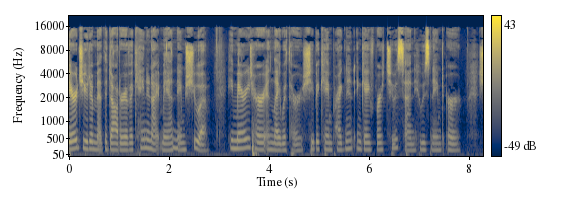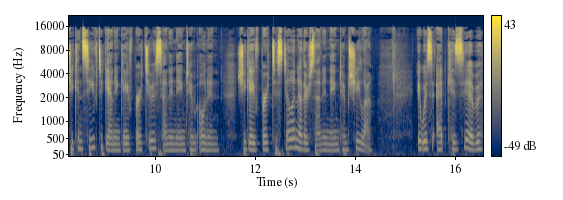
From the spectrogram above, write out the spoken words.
There Judah met the daughter of a Canaanite man named Shua. He married her and lay with her. She became pregnant and gave birth to a son who was named Ur. She conceived again and gave birth to a son and named him Onan. She gave birth to still another son and named him Shelah. It was at Kezib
